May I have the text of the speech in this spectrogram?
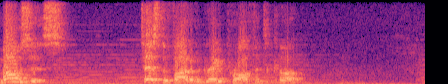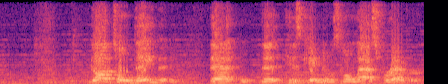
Moses testified of a great prophet to come. God told David that, that his kingdom was going to last forever.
